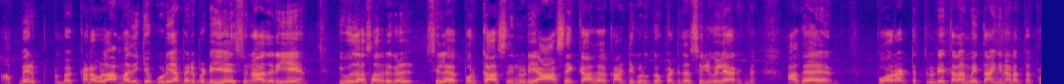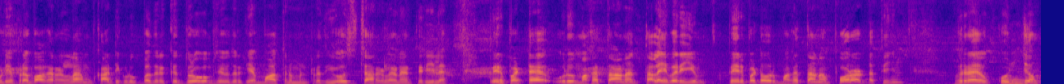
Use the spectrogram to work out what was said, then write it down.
அப்பேர் நம்ம கடவுளாக மதிக்கக்கூடிய அப்பேற்பட்ட இயேசுநாதரையே யூதாஸ் அவர்கள் சில பொற்காசினுடைய ஆசைக்காக காட்டி கொடுக்கப்பட்டு தான் சிலுவையில் அறிந்தார் ஆக போராட்டத்தினுடைய தலைமை தாங்கி நடத்தக்கூடிய பிரபாகரன்லாம் காட்டி கொடுப்பதற்கு துரோகம் செய்வதற்கு எம்மாத்திரம் என்றது யோசித்தார்கள் என தெரியல. பேர்பட்ட ஒரு மகத்தான தலைவரையும் பேர்பட்ட ஒரு மகத்தான போராட்டத்தையும் விர கொஞ்சம்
